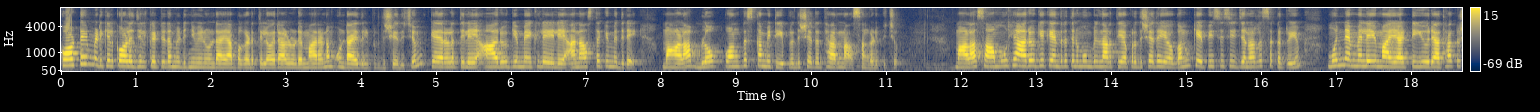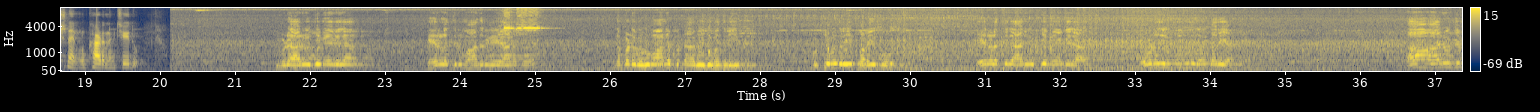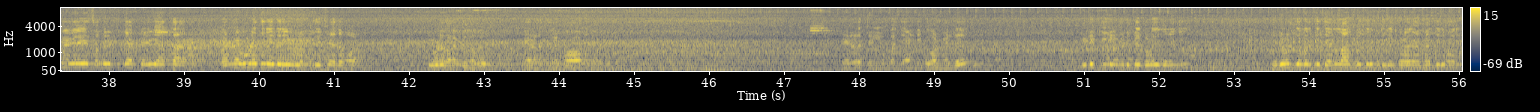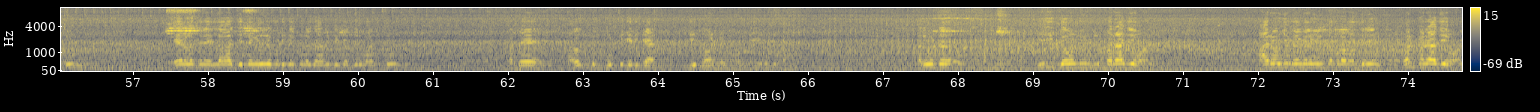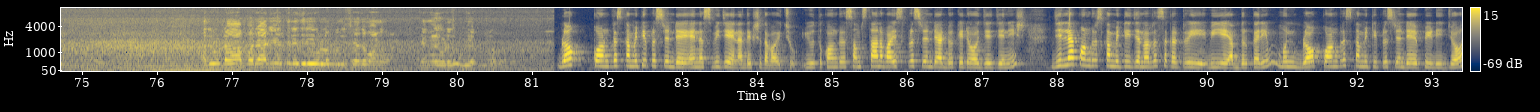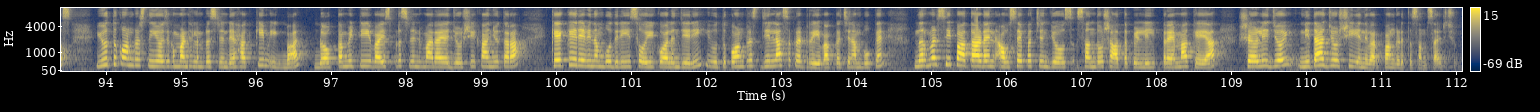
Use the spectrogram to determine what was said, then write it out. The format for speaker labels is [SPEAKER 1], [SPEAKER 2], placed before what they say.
[SPEAKER 1] Kottayam medical കോളേജിൽ കെട്ടിടം ഇടിഞ്ഞു വീണുണ്ടായ അപകടത്തിൽ ഒരാളുടെ മരണം ഉണ്ടായതിൽ പ്രതിഷേധിച്ചും കേരളത്തിലെ ആരോഗ്യ മേഖലയിലെ അനാസ്ഥയ്ക്കുമെതിരെ മാള ബ്ലോക്ക് കോൺഗ്രസ് കമ്മിറ്റി പ്രതിഷേധ ധർണ സംഘടിപ്പിച്ചു. മാള സാമൂഹ്യ ആരോഗ്യ കേന്ദ്രത്തിന് മുമ്പിൽ നടത്തിയ പ്രതിഷേധ യോഗം K P C C general സെക്രട്ടറിയും മുൻ എം എൽ എയുമായ ടി യു രാധാകൃഷ്ണൻ ഉദ്ഘാടനം ചെയ്തു.
[SPEAKER 2] ഇവിടെ ആരോഗ്യ മേഖല കേരളത്തിന് മാതൃകയാണെന്ന് നമ്മുടെ ബഹുമാനപ്പെട്ട ആരോഗ്യമന്ത്രിയും മുഖ്യമന്ത്രിയും പറയുമ്പോൾ കേരളത്തിലെ ആരോഗ്യ മേഖല എവിടെ നിൽക്കുന്നു നമുക്കറിയാം. ആ ആരോഗ്യ മേഖലയെ സംരക്ഷിക്കാൻ കഴിയാത്ത ഭരണകൂടത്തിനെതിരെയുള്ള പ്രതിഷേധമാണ് ഇവിടെ നടക്കുന്നത്. കേരളത്തിലെ ഭാഗം നടക്കുന്നത് കേരളത്തിൽ ഉമ്മൻചാണ്ടി ഗവൺമെന്റ് ഇടുക്കിയിൽ മെഡിക്കൽ കോളേജ് തുടങ്ങി. തിരുവനന്തപുരത്ത് ജനറൽ ആശുപത്രി മെഡിക്കൽ കോളേജാക്കാൻ തീരുമാനിച്ചു. കേരളത്തിലെ എല്ലാ ജില്ലകളിലും മെഡിക്കൽ കോളേജ് ആരംഭിക്കാൻ തീരുമാനിച്ചു. പക്ഷേ അതൊന്നും പൂർത്തീകരിക്കാൻ ഈ ഗവൺമെന്റ് മുന്നേറിയിട്ടില്ല അതുകൊണ്ട് ഈ ഗവൺമെന്റ് പരാജയമാണ്. ആരോഗ്യ മേഖലയിൽ നമ്മുടെ മന്ത്രി വൻ പരാജയമാണ്. അതുകൊണ്ട് ആ പരാജയത്തിനെതിരെയുള്ള പ്രതിഷേധമാണ് ഞങ്ങളിവിടെ ഉയർത്തുന്നത്.
[SPEAKER 1] Block Congress committee president N S Vijayan അധ്യക്ഷത വഹിച്ചു. യൂത്ത് കോൺഗ്രസ് സംസ്ഥാന vice president advocate O J Janeesh ജില്ലാ Congress committee general secretary V A Abdul Kareem മുൻ block Congress committee president P D Jose youth Congress നിയോജക മണ്ഡലം president Hakeem Iqbal block committee vice പ്രസിഡന്റുമാരായ Joshy Kanjuthara K K Ravi Namboothiri Soyi Kolenchery youth Congress ജില്ലാ secretary Vakkachan Ambookan Nirmal C Pathadan Ouseppachan Jose Santhosh Athappilly Prema K R Shirley Joy Nitha Joshy എന്നിവർ പങ്കെടുത്ത് സംസാരിച്ചു. സാധിച്ചു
